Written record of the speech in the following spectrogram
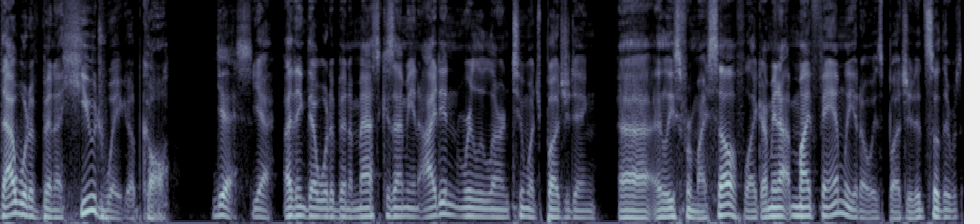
That would have been a huge wake up call. Yes. Yeah, I think that would have been a mess because I mean I didn't really learn too much budgeting, uh, at least for myself. Like I mean I, my family had always budgeted, so there was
